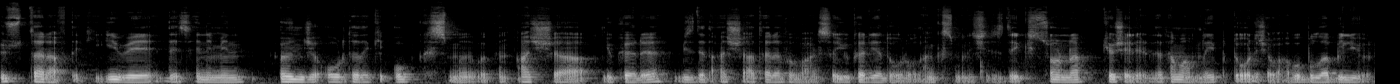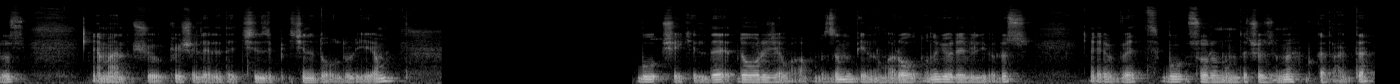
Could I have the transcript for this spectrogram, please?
üst taraftaki gibi desenimin önce ortadaki ok kısmı bakın aşağı yukarı bizde de aşağı tarafı varsa yukarıya doğru olan kısmını çizdik. Sonra köşeleri de tamamlayıp doğru cevabı bulabiliyoruz. Hemen şu köşeleri de çizip içini doldurayım. Bu şekilde doğru cevabımızın bir numara olduğunu görebiliyoruz. Evet bu sorunun da çözümü bu kadardı.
